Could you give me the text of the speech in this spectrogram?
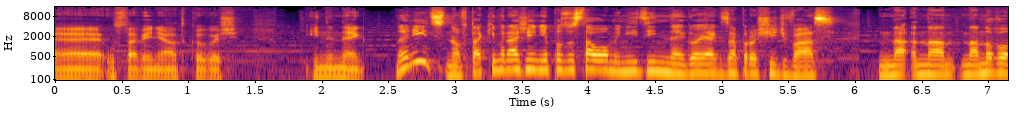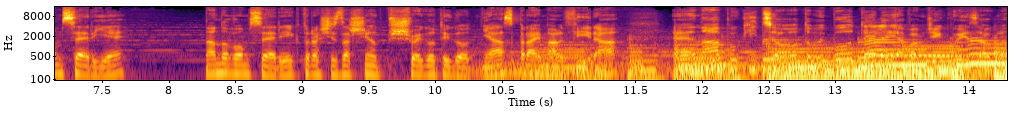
e, ustawienia od kogoś innego. No nic, no w takim razie nie pozostało mi nic innego, jak zaprosić Was na, na, na nową serię na nową serię, która się zacznie od przyszłego tygodnia z Primal Feara. E, No a póki co, to by było tyle. Ja Wam dziękuję za oglądanie.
